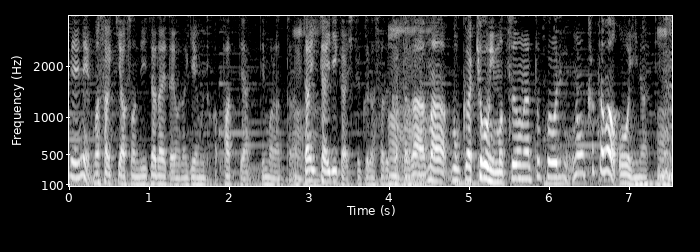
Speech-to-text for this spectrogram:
でねまあ、さっき遊んでいただいたようなゲームとかパッてやってもらったら大体理解してくださる方が、まあ、僕が興味持つようなところの方は多いなっていうのが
